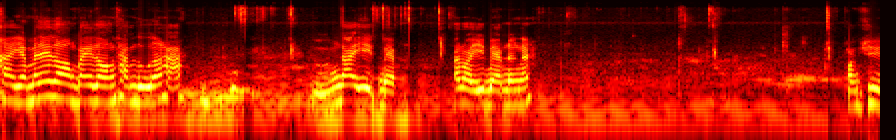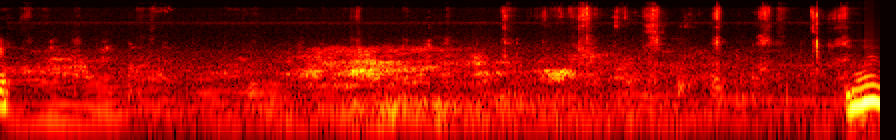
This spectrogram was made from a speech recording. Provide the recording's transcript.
ใครยังไม่ได้ลองไปลองทำดูนะคะได้อีกแบบอร่อยอีกแบบหนึ่งนะผักชีอืม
